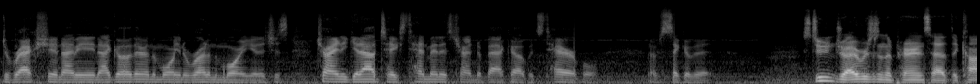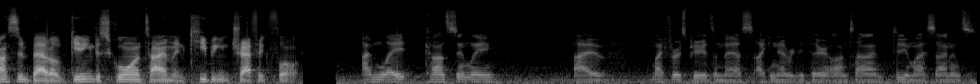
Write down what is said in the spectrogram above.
direction. I mean, I go there in the morning and run in the morning, and it's just trying to get out takes 10 minutes trying to back up. It's terrible. And I'm sick of it. Student drivers and their parents have the constant battle of getting to school on time and keeping traffic flowing. I'm late constantly. I've my first period's a mess. I can never get there on time to do my assignments.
